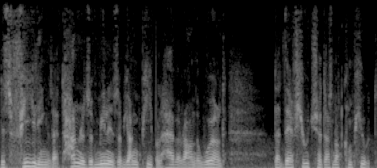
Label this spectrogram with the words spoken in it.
this feeling that hundreds of millions of young people have around the world that their future does not compute,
